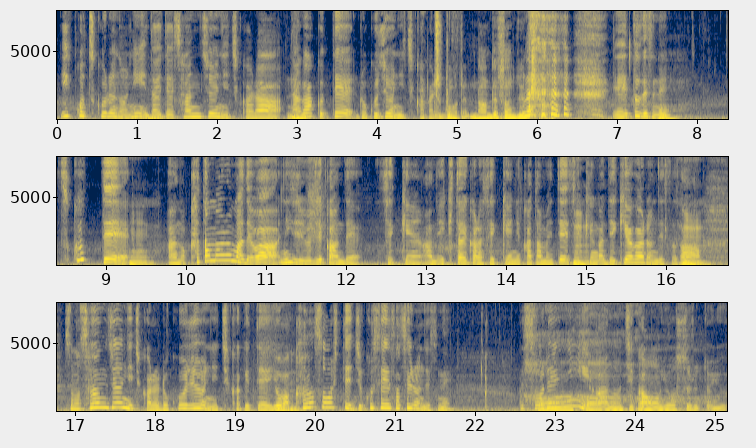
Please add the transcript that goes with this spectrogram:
あ一個作るのにだいたい30日から長くて60日かかりちょっとます。待ってなんで30日 えーっとですね、作って、うん。うんあの固まるまでは24時間で石鹸あの液体から石鹸に固めて石鹸が出来上がるんですが、その30日から60日かけて要は乾燥して熟成させるんですね。でそれにはあ。あの時間を要するという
